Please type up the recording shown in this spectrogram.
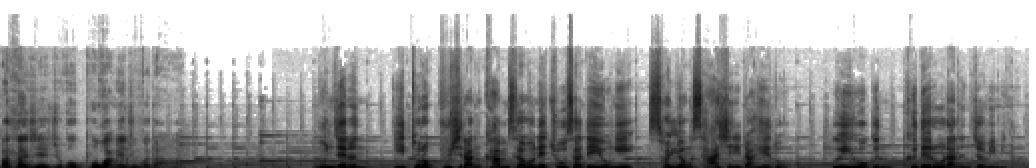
마사지 해주고 보강해 준 거다. 문제는 이토록 부실한 감사원의 조사 내용이 설령 사실이라 해도 의혹은 그대로라는 점입니다.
